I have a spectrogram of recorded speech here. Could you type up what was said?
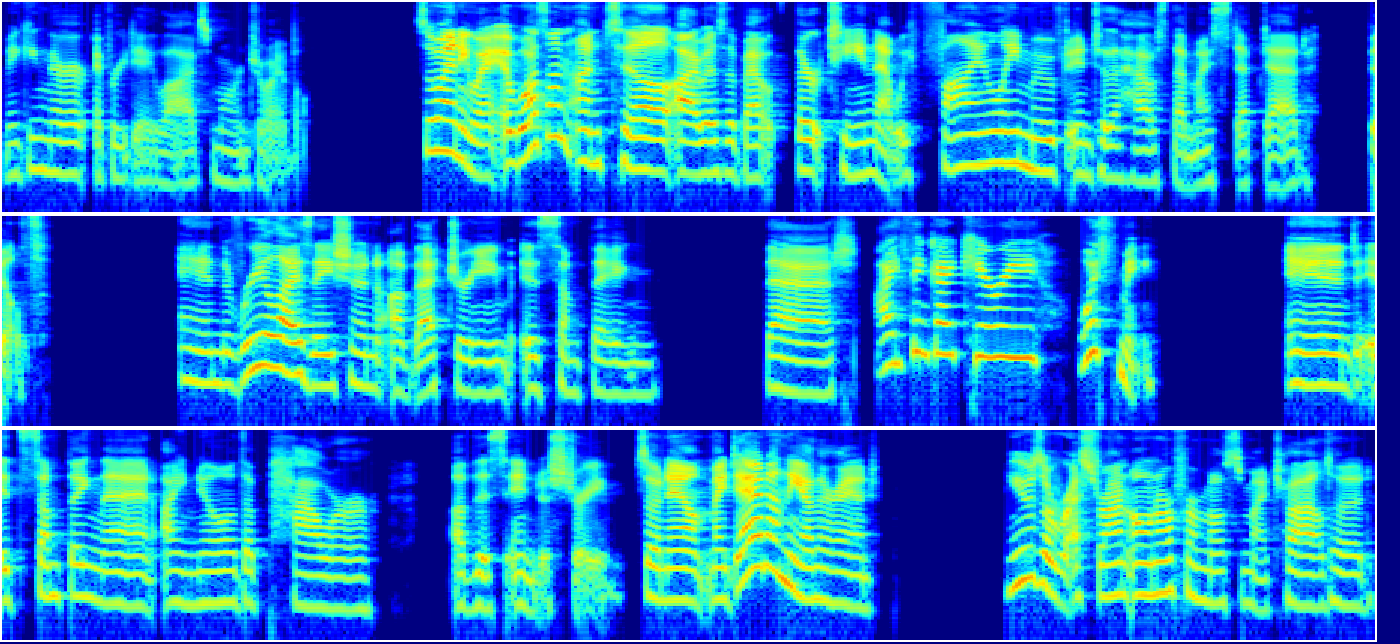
making their everyday lives more enjoyable. So anyway it wasn't until i was about 13 that we finally moved into the house that my stepdad built. And the realization of that dream is something that I think I carry with me. And it's something that I know the power of this industry. So now, my dad, on the other hand, he was a restaurant owner for most of my childhood,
